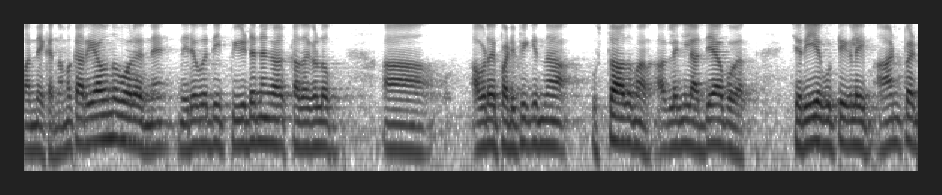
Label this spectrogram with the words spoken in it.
വന്നേക്കാം. നമുക്കറിയാവുന്ന പോലെ തന്നെ നിരവധി പീഡന കഥകളും അവിടെ പഠിപ്പിക്കുന്ന ഉസ്താദുമാർ അല്ലെങ്കിൽ അധ്യാപകർ ചെറിയ കുട്ടികളെയും ആൺപെൺ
